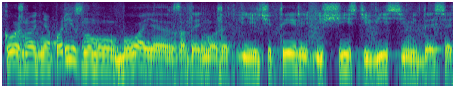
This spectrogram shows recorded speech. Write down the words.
Кожного дня по-різному. Буває за день може і 4, і 6, і 8, і 10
